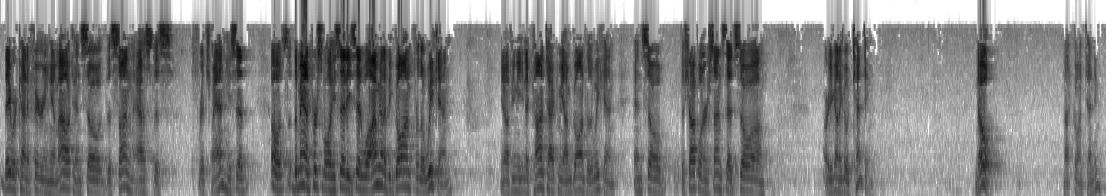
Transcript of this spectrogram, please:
they were kind of figuring him out. And so the son asked this rich man, he said, Oh, the man, first of all, he said, he said, well, I'm going to be gone for the weekend. You know, if you need to contact me, I'm gone for the weekend. And so the shop owner's son said, so, uh, are you going to go tenting? No. Not going tending.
